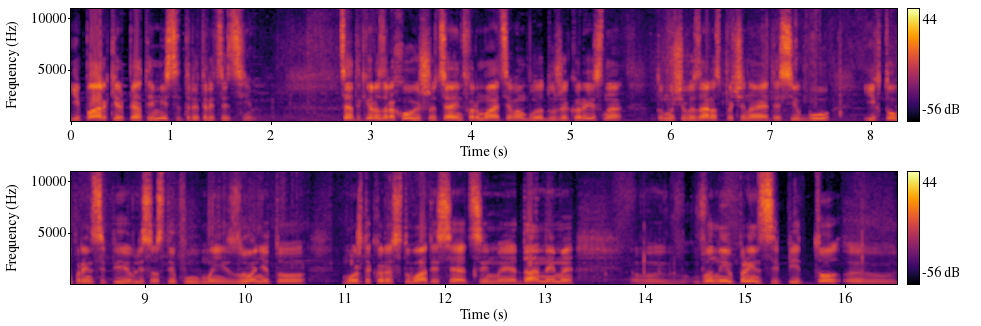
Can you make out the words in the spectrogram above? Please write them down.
І Parker п'яте місце 3.37. Це таки розраховую, що ця інформація вам буде дуже корисна, тому що ви зараз починаєте сівбу, і хто, в принципі, в лісостепу в моїй зоні, то можете користуватися цими даними. Вони, в принципі, то е,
